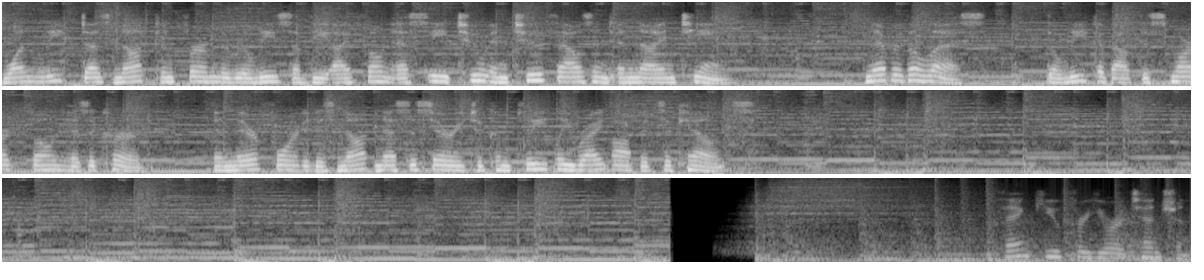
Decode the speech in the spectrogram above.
one leak does not confirm the release of the iPhone SE 2 in 2019. Nevertheless, the leak about the smartphone has occurred, and therefore it is not necessary to completely write off its accounts. Thank you for your attention,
